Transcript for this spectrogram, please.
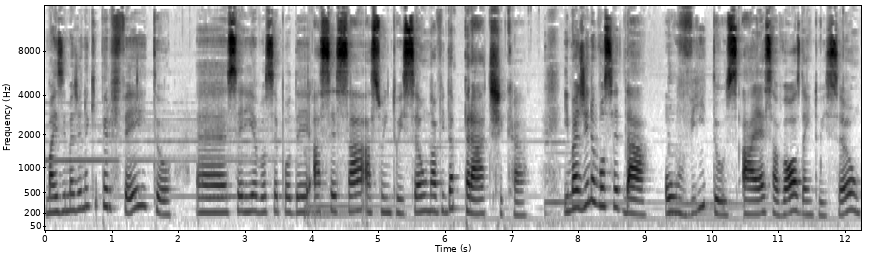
mas imagina que perfeito é, seria você poder acessar a sua intuição na vida prática. Imagina você dar ouvidos a essa voz da intuição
